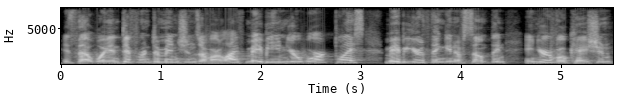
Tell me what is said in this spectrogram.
it's that way in different dimensions of our life, maybe in your workplace, maybe you're thinking of something in your vocation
